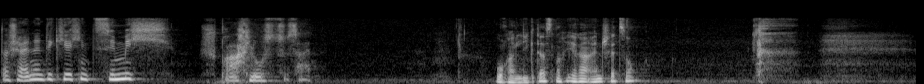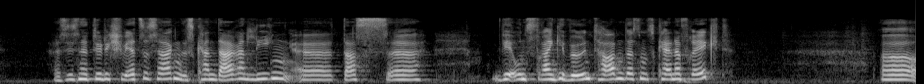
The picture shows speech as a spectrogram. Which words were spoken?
da scheinen die Kirchen ziemlich sprachlos zu sein. Woran liegt das nach Ihrer Einschätzung? Das ist natürlich schwer zu sagen. Das kann daran liegen, äh, dass äh, wir uns daran gewöhnt haben, dass uns keiner fragt äh,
